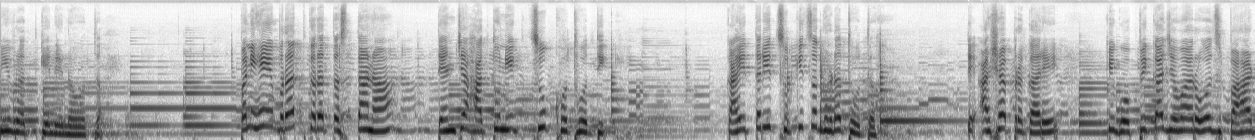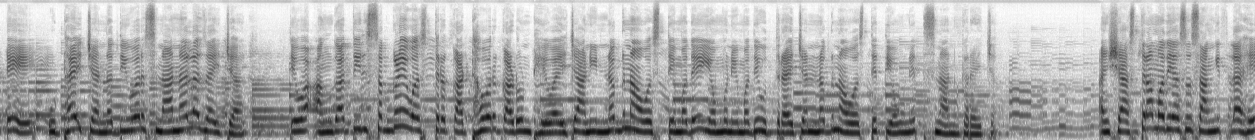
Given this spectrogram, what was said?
हे व्रत केलेलं होतं. पण हे व्रत करत असताना त्यांच्या हातून एक चूक होत होती. काहीतरी चुकीचं घडत होतं. ते अशा प्रकारे की गोपिका जेव्हा रोज पहाटे उठायच्या नदीवर स्नानाला जायच्या तेव्हा अंगातील सगळे वस्त्र काठावर काढून ठेवायच्या आणि नग्न अवस्थेमध्ये यमुनेमध्ये उतरायच्या नग्न अवस्थेत यमुनेत स्नान करायच्या. आणि शास्त्रामध्ये असं सांगितलं आहे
